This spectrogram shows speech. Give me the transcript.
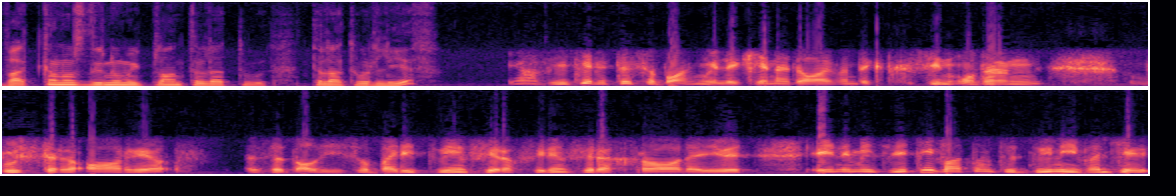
wat kan ons doen om die plante laat te laat oorleef? Ja, weet jy dit is 'n baie moeilike een daai want ek het gesien onder 'n woestere area is dit al hierso by die 42 44 grade, jy weet. En mense weet nie wat om te doen nie want jy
